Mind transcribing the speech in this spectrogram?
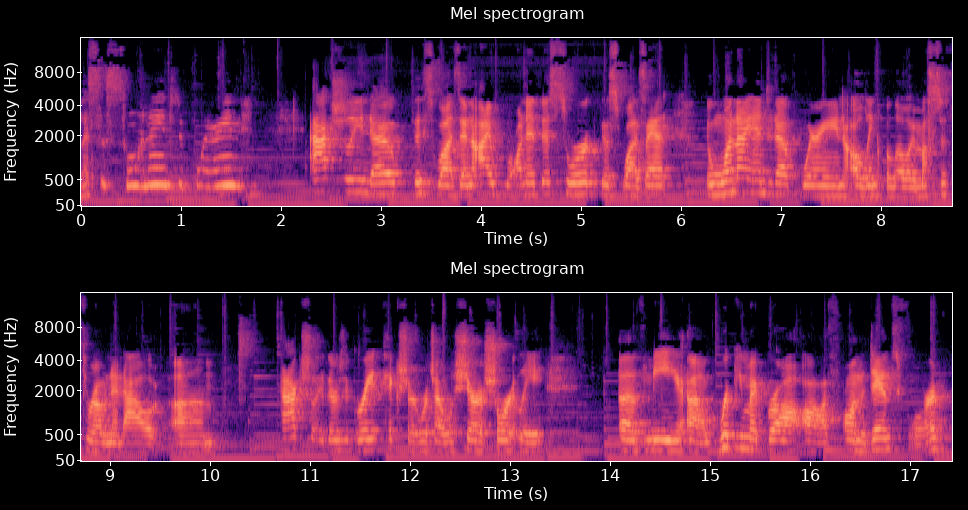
was this the one I ended up wearing? Actually, no, this wasn't. I wanted this to work, this wasn't. The one I ended up wearing, I'll link below, I must have thrown it out. Um, actually, there's a great picture, which I will share shortly, of me uh, ripping my bra off on the dance floor.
